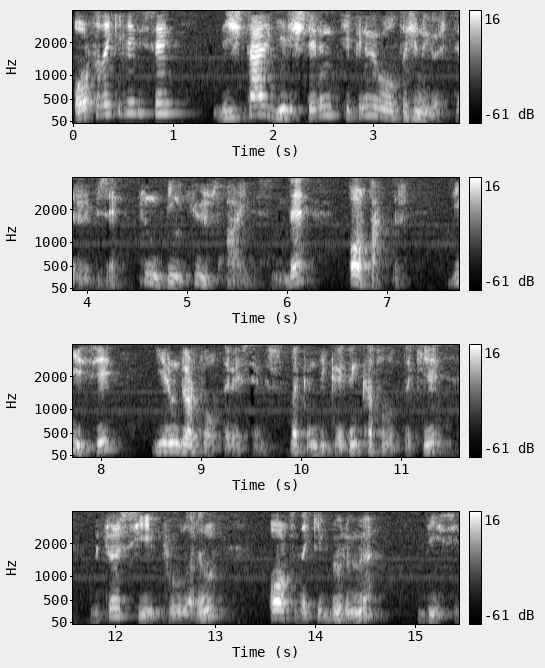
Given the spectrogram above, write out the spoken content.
Ortadakiler ise dijital girişlerin tipini ve voltajını gösterir bize. Tüm 1200 ailesinde ortaktır. DC 24 voltla beslenir. Bakın dikkat edin katalogdaki bütün CPU'ların ortadaki bölümü DC.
